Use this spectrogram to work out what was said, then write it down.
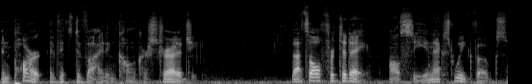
and part of its divide and conquer strategy. That's all for today. I'll see you next week, folks.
